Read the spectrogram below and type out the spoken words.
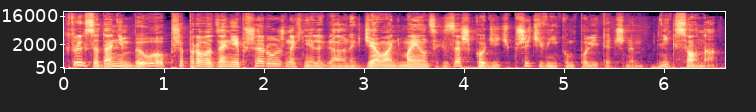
których zadaniem było przeprowadzenie przeróżnych nielegalnych działań mających zaszkodzić przeciwnikom politycznym Nixona.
